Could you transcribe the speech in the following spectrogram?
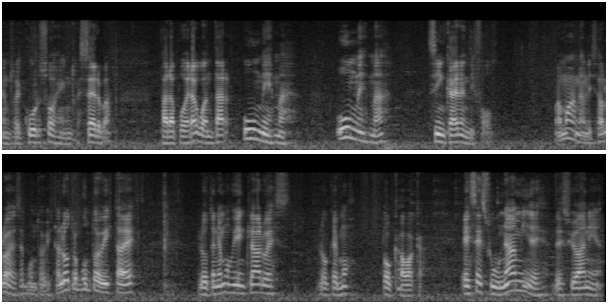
en recursos en reserva para poder aguantar un mes más, un mes más sin caer en default. Vamos a analizarlo desde ese punto de vista. El otro punto de vista es, lo tenemos bien claro, es lo que hemos tocado acá. Ese tsunami de, de ciudadanía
